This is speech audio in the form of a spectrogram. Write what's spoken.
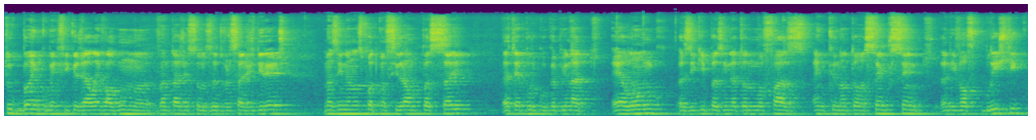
Tudo bem que o Benfica já leva alguma vantagem sobre os adversários diretos, mas ainda não se pode considerar um passeio, até porque o campeonato é longo, as equipas ainda estão numa fase em que não estão a 100% a nível futebolístico.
